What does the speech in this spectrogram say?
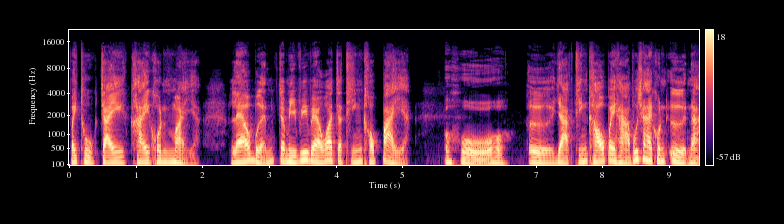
ไปถูกใจใครคนใหม่อะแล้วเหมือนจะมีวี่แววว่าจะทิ้งเขาไปอะโอ้โห เออ อยากทิ้งเขาไปหาผู้ชายคนอื่นน่ะ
